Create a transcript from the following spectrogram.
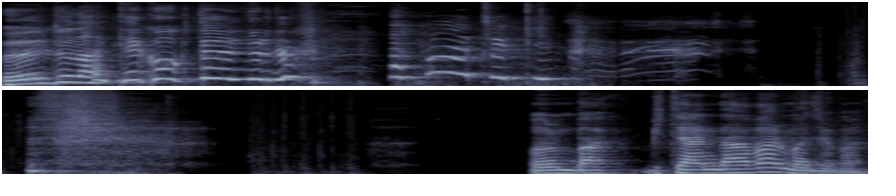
öldü lan tek okta öldürdüm. Çok iyi. Oğlum bak bir tane daha var mı acaba?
